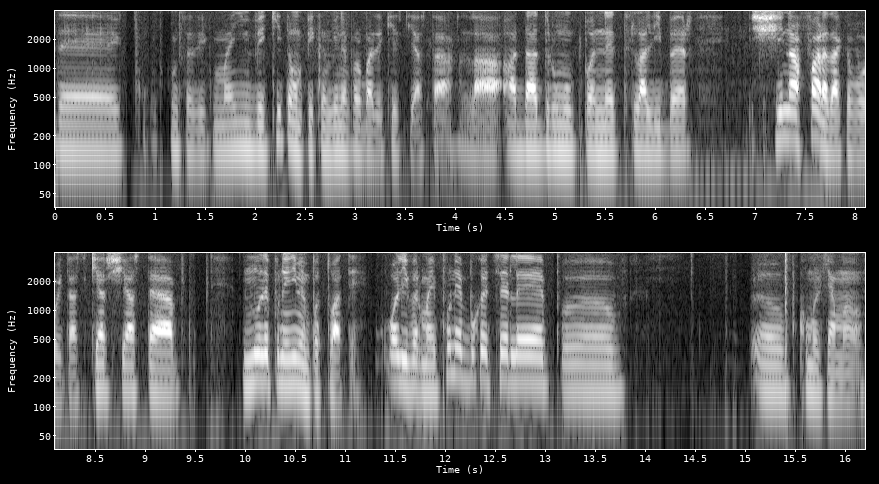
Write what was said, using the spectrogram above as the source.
de, cum să zic, mai învechită un pic când vine vorba de chestia asta, la a da drumul pe net, la liber și în afară, dacă vă uitați, chiar și astea nu le pune nimeni pe toate. Oliver mai pune bucățele, uh, uh, cum îl cheamă,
